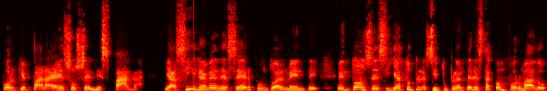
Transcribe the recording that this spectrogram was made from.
porque para eso se les paga. Y así debe de ser puntualmente. Entonces, si ya tu, si tu plantel está conformado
